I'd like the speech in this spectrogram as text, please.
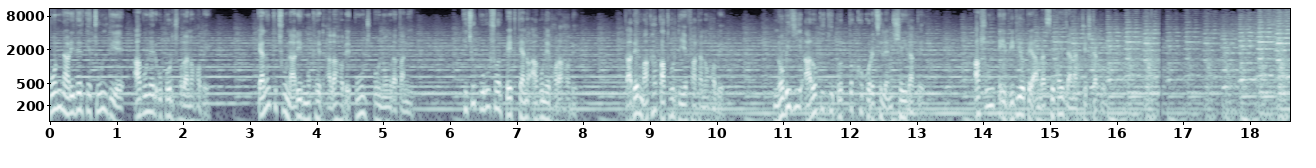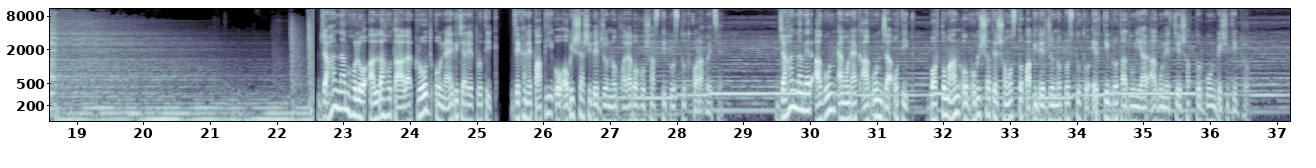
কোন নারীদেরকে চুল দিয়ে আগুনের উপর ঝোলানো হবে? কেন কিছু নারীর মুখে ঢালা হবে পুঁজ ও নোংরা পানি? কিছু পুরুষর পেট কেন আগুনে ভরা হবে? তাদের মাথা পাথর দিয়ে ফাটানো হবে। নবীজি আরও কি কি প্রত্যক্ষ করেছিলেন সেই রাতে? আসুন এই ভিডিওতে আমরা সেটাই জানার চেষ্টা করি। জাহান্নাম হল আল্লাহ তাআলার ক্রোধ ও ন্যায়বিচারের প্রতীক, যেখানে পাপী ও অবিশ্বাসীদের জন্য ভয়াবহ শাস্তি প্রস্তুত করা হয়েছে। জাহান্নামের আগুন এমন এক আগুন যা অতীত, বর্তমান ও ভবিষ্যতের সমস্ত পাপীদের জন্য প্রস্তুত এর তীব্রতা দুনিয়ার আগুনের চেয়ে সত্তর গুণ বেশি তীব্র।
